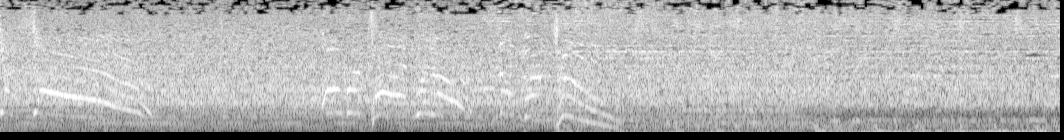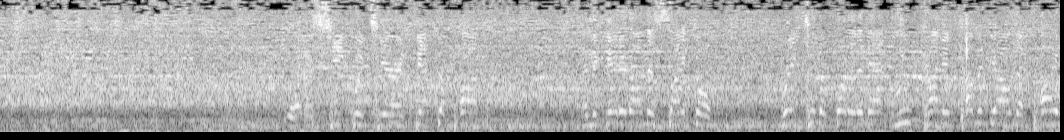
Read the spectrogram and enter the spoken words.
Yes, sir! Overtime winner, number two! What a sequence here and get the puck and to get it on the cycle. Right to the front of the net. Luke Kunin coming down the pipe.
